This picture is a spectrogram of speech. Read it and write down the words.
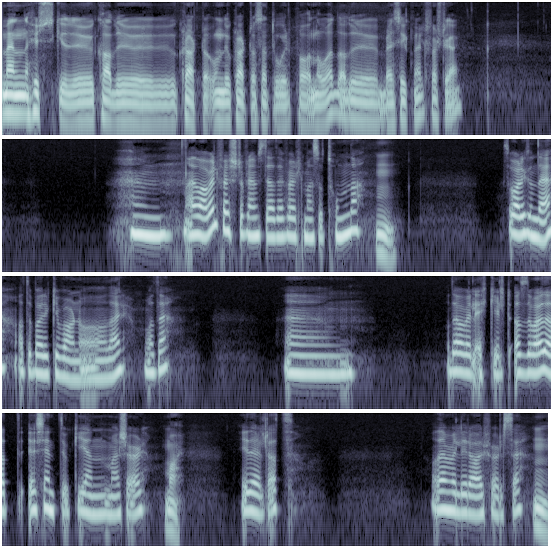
Men husker du hva du klarte, om du klarte å sette ord på noe da du ble sykemeldt første gang? Um, Nei, det var vel først og fremst det at jeg følte meg så tom, da. Mm. Så var det liksom det. At det bare ikke var noe der, på en måte. Ehm, og det var veldig ekkelt. Altså, det var jo det at jeg kjente jo ikke igjen meg sjøl i det hele tatt. Og det er en veldig rar følelse. Mm.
